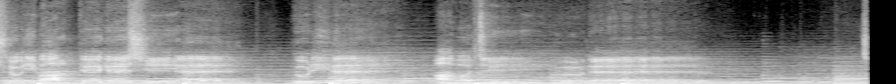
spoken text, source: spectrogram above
주님 함께 계시네. 우리의 아버지 은혜. 저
